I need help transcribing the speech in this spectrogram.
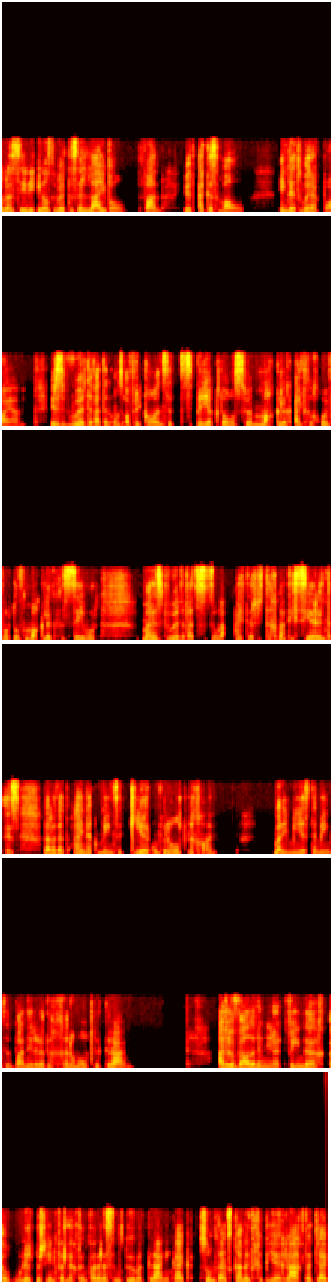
kon ons sê die Engelse woord is 'n label van jy weet ek is mal. En dit hoor ek baie. Dit is woorde wat in ons Afrikaanse spreektaal so maklik uitgegooi word of maklik gesê word. Maar dis woorde wat so uiters stigmatiserend is dat dit uiteindelik mense keer om vir hulp te gaan. Maar die meeste mense wanneer hulle begin om hulp te kry, alhoewel hulle nie noodwendig 'n 100% verligting van hulle simptome kry nie. Kyk, soms kan dit gebeur reg dat jy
